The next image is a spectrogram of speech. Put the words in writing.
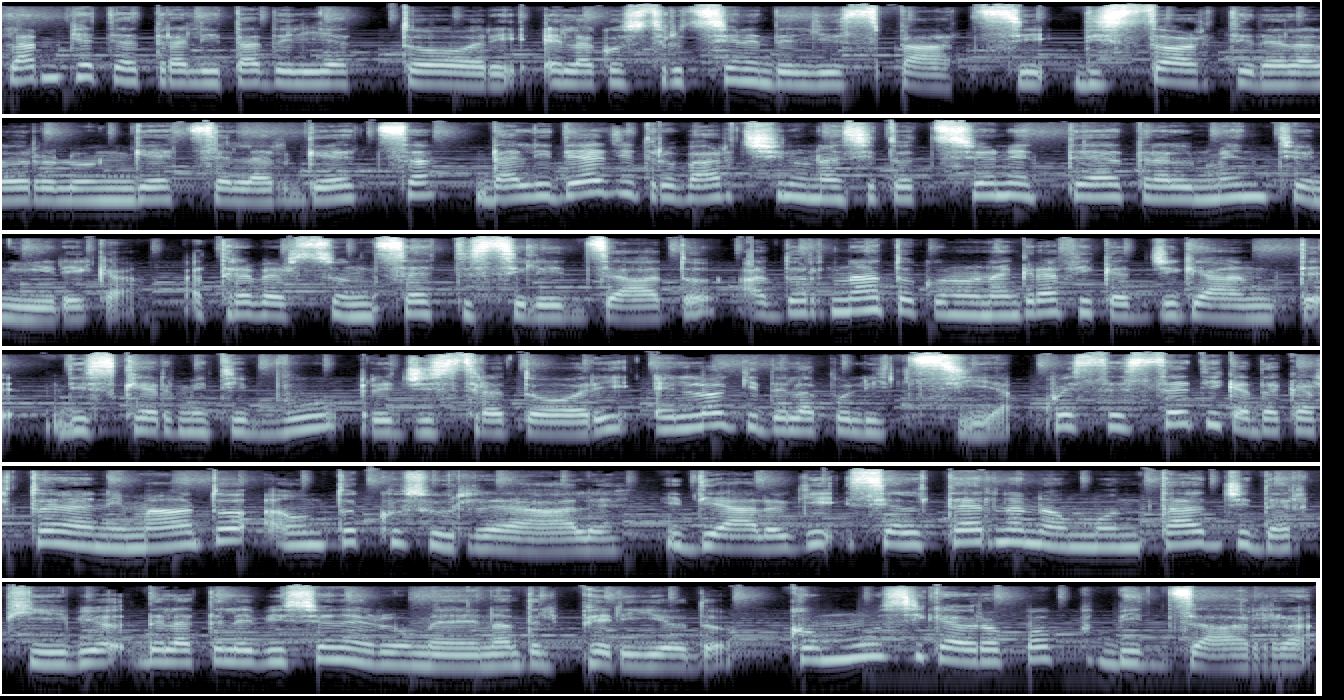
L'ampia teatralità degli attori e la costruzione degli spazi, distorti nella loro lunghezza e larghezza, dà l'idea di trovarci in una situazione teatralmente onirica, attraverso un set stilizzato, adornato con una grafica gigante di schermi tv, registratori e loghi della polizia. Questa estetica da cartone animato ha un tocco surreale. I dialoghi si alternano a montaggi d'archivio della televisione rumena del periodo, con musica europop bizzarra,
